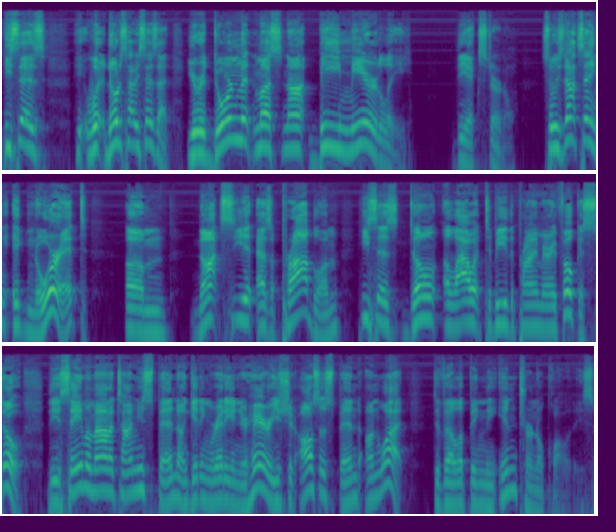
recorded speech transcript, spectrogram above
He says, notice how he says that. Your adornment must not be merely the external. So he's not saying ignore it, um, not see it as a problem. He says don't allow it to be the primary focus. So the same amount of time you spend on getting ready in your hair, you should also spend on what? Developing the internal qualities.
